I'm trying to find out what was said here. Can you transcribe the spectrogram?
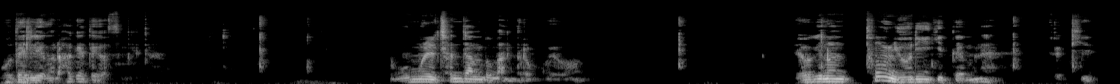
모델링을 하게 되었습니다. 우물 천장도 만들었고요. 여기는 통유리이기 때문에 이렇게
